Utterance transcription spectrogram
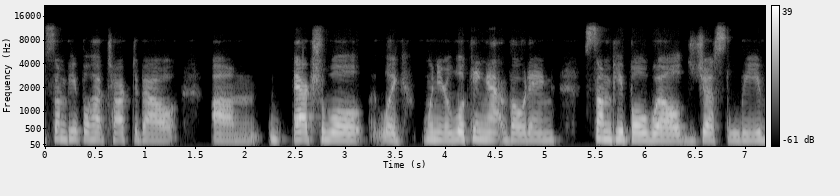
some people have talked about um, actual like when you're looking at voting some people will just leave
